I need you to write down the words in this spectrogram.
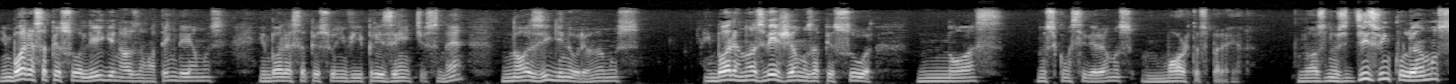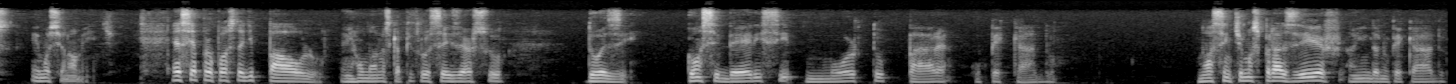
Embora essa pessoa ligue, nós não atendemos. Embora essa pessoa envie presentes, né? nós ignoramos. Embora nós vejamos a pessoa, nós nos consideramos mortos para ela. Nós nos desvinculamos emocionalmente. Essa é a proposta de Paulo em Romanos capítulo 6, verso 12. Considere-se morto para o pecado. Nós sentimos prazer ainda no pecado.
